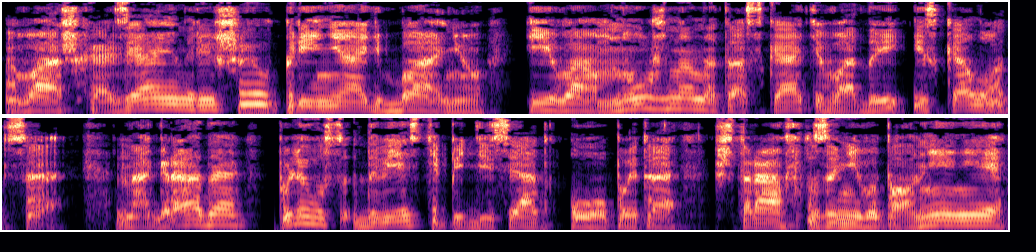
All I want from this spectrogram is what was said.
ваш хозяин решил принять баню, и вам нужно натаскать воды из колодца. Награда плюс 250 опыта, штраф за невыполнение,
